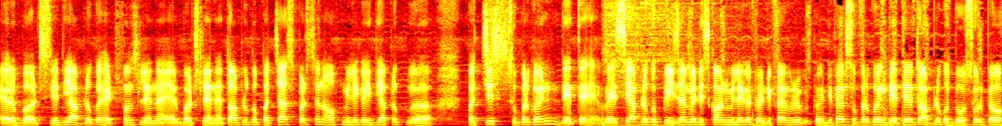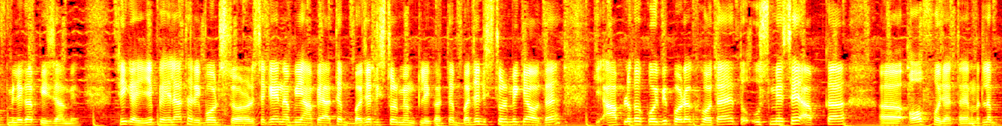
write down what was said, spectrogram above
earbuds यदि आप लोग को हेडफोन्स लेना है एयरबड्स लेना है तो आप लोग को पचास परसेंट ऑफ़ मिलेगा यदि आप लोग पच्चीस सुपर कोइन देते हैं। वैसे आप लोग को पिज़्ज़ा में डिस्काउंट मिलेगा twenty five twenty five super coin देते हैं तो आप लोग को दो सौ रुपये ऑफ़ मिलेगा पिज़्ज़ा में। ठीक है, ये पहला था रिवॉर्ड स्टोर और सेकेंड अब यहाँ पे आते हैं बजट स्टोर में हम क्लिक करते हैं। बजट स्टोर में क्या होता है कि आप लोग का कोई भी प्रोडक्ट होता है तो उसमें से आपका ऑफ़ हो जाता है। मतलब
